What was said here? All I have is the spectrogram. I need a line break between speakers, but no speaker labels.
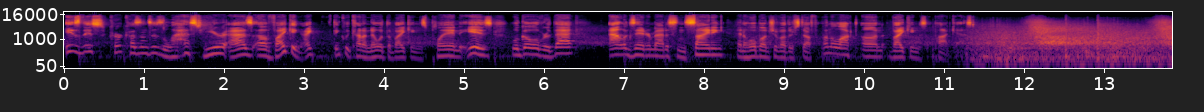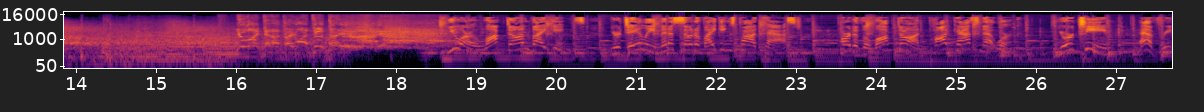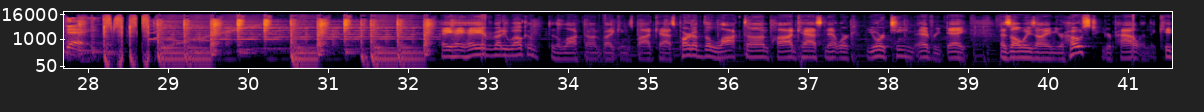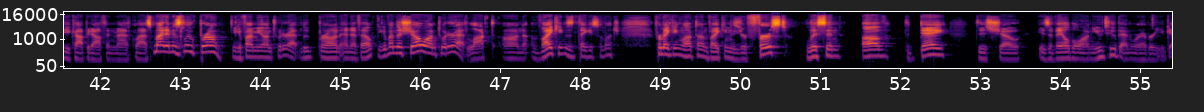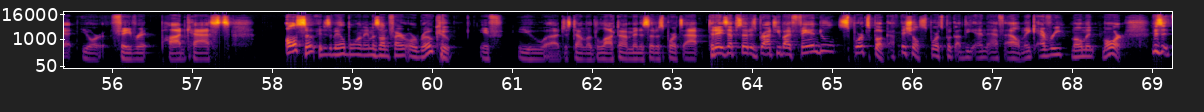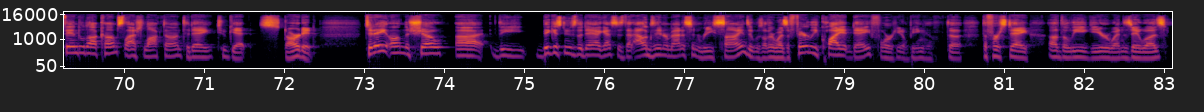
Is this Kirk Cousins' last year as a Viking? I think we kind of know what the Vikings' plan is. We'll go over that, Alexander Mattison signing, and a whole bunch of other stuff on the Locked On Vikings podcast.
You like that on three? One, two, three. You like it?
You are Locked On Vikings, your daily Minnesota Vikings podcast, part of the Locked On Podcast Network. Your team every day.
Hey, hey, hey, everybody. Welcome to the Locked On Vikings podcast, part of the Locked On Podcast Network, your team every day. As always, I am your host, your pal, and the kid you copied off in math class. My name is Luke Braun. You can find me on Twitter at Luke Braun NFL. You can find the show on Twitter at Locked On Vikings. And thank you so much for making Locked On Vikings your first listen of the day. This show is available on YouTube and wherever you get your favorite podcasts. Also, it is available on Amazon Fire or Roku if you uh, just download the Locked On Minnesota Sports app. Today's episode is brought to you by FanDuel Sportsbook, official sportsbook of the NFL. Make every moment more. Visit fanduel.com slash locked on today to get started. Today on the show, uh, the biggest news of the day, I guess, is that Alexander Mattison re-signs. It was otherwise a fairly quiet day for you know being the the first day of the league year. Wednesday was,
